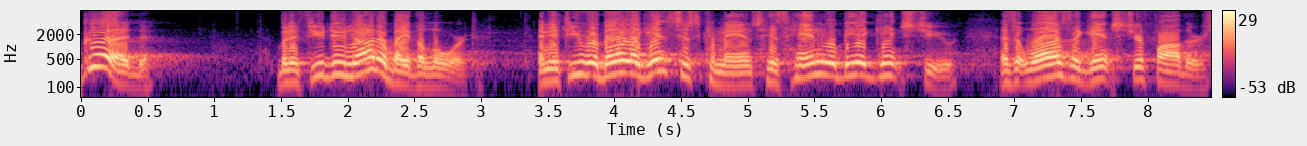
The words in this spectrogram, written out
good. But if you do not obey the Lord, and if you rebel against his commands, his hand will be against you, as it was against your fathers.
